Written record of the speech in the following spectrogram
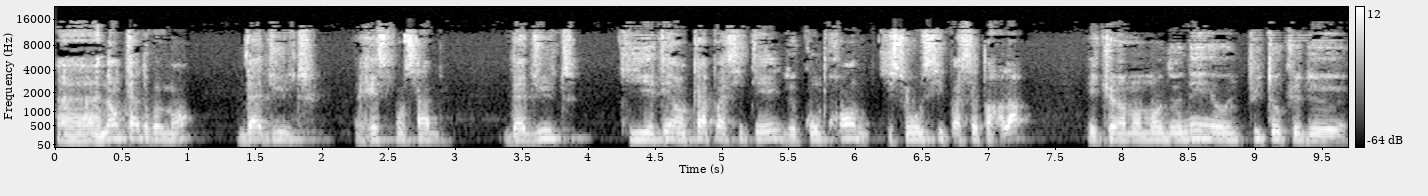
un, encadrement d'adultes responsables, d'adultes qui étaient en capacité de comprendre, qui sont aussi passés par là, et qu'à un moment donné, plutôt que de,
